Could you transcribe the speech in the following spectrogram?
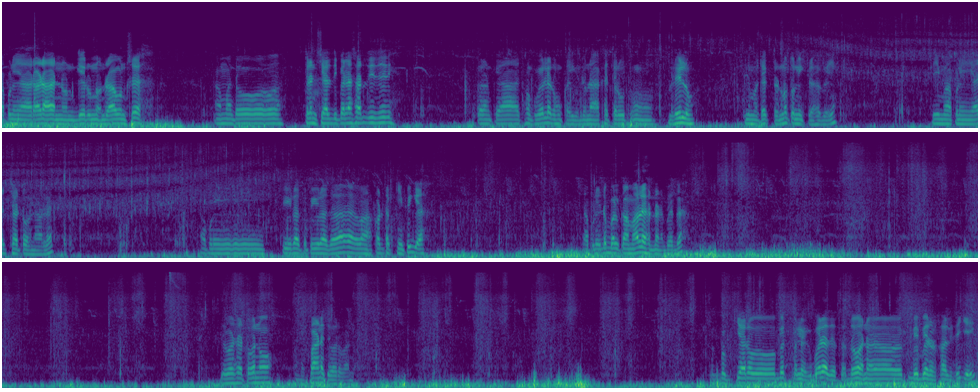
આપણી આ રાડાનો ગેરુનો રાઉન્ડ છે. આમાં તો ત્રણ ચાર દી પહેલાં સાડી દીધી હતી. કારણ કે આ થોડુંક વેલર હું કહી દીધું ને, આ ખેતર હું લઈ લઉં એમાં ટ્રેક્ટર નહોતું નીકળે ગઈ એમાં આપણી આજ ના હાલે. આપણી પીવરા તો પીવરા તો કટકી પી ગયા આપણી ડબલ કામ હાલે હટાણે ભેગા. દવા છાંટવાનો પાણી દોરવાનું. લગભગ ક્યારો બે કલાક ભરા તો દવાના બે બેરલ ખાલી થઈ જાય.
